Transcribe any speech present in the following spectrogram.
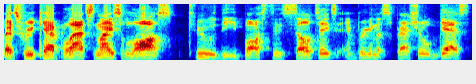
Let's recap last night's loss to the Boston Celtics and bring in a special guest,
